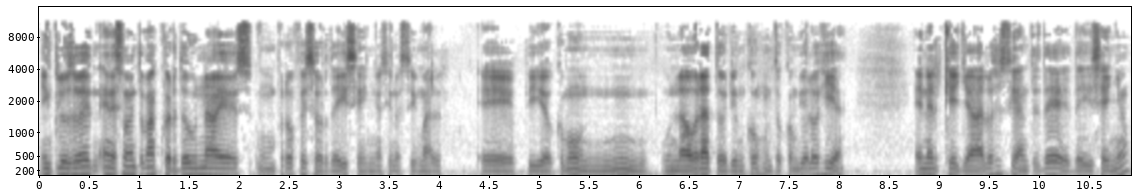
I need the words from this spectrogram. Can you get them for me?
Incluso en, ese momento me acuerdo una vez un profesor de diseño, si no estoy mal, eh, pidió como un, un, laboratorio en conjunto con biología, en el que ya los estudiantes de, de diseño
